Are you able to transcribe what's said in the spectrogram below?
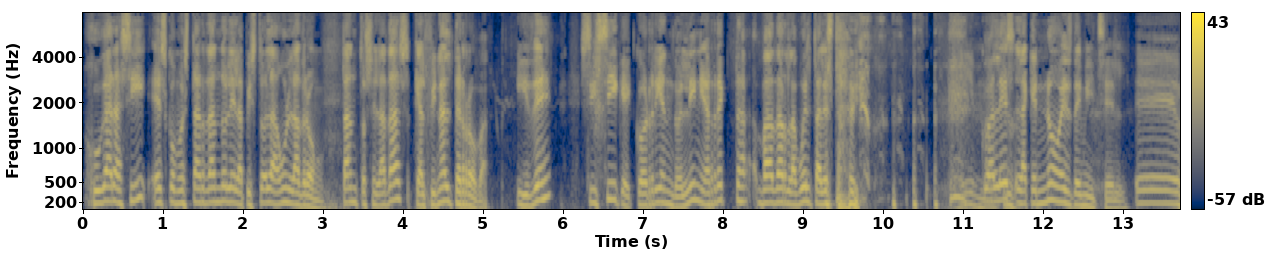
Jugar así es como estar dándole la pistola a un ladrón. Tanto se la das que al final te roba. Y D. Si sigue corriendo en línea recta, va a dar la vuelta al estadio. ¿Cuál es la que no es de Mitchell? Eh,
